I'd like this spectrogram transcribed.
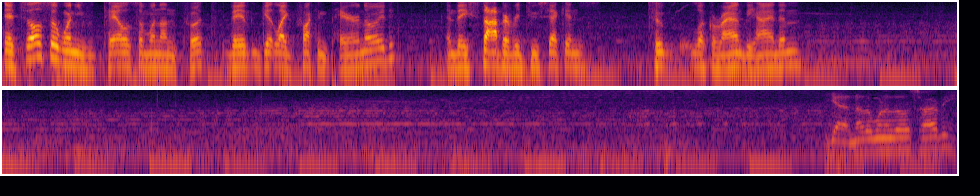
It's also when you tail someone on foot, they get like fucking paranoid, and they stop every two seconds to look around behind them. Another those, Harvey?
